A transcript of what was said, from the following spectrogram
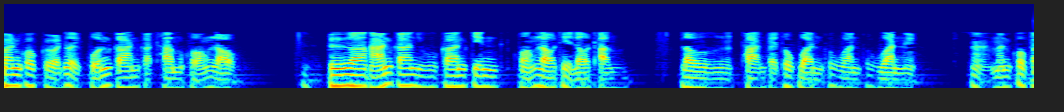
มันก็เกิดด้วยผลการกระทำของเรา คืออาหารการอยู่การกินของเราที่เราทำเราทานไปทุกวันทุกวันทุกวันเนี่ยอ่า มันก็ไป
